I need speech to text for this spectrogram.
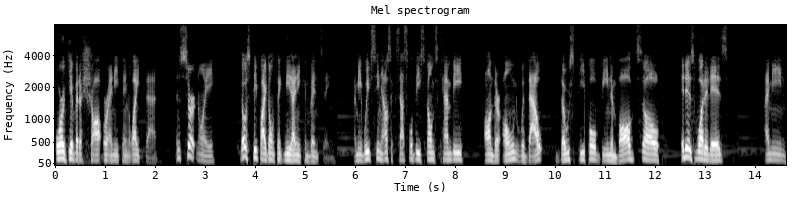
or give it a shot or anything like that. And certainly, those people I don't think need any convincing. I mean, we've seen how successful these films can be on their own without those people being involved. So it is what it is. I mean,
